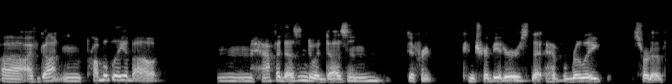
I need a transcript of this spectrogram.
Uh, I've gotten probably about mm, half a dozen to a dozen different contributors that have really sort of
